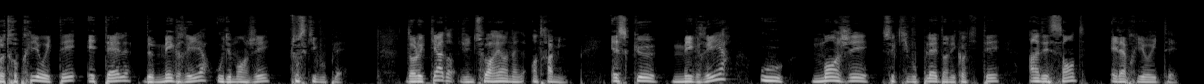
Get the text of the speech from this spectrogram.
Votre priorité est-elle de maigrir ou de manger tout ce qui vous plaît? Dans le cadre d'une soirée entre amis, est-ce que maigrir ou manger ce qui vous plaît dans des quantités indécentes est la priorité?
